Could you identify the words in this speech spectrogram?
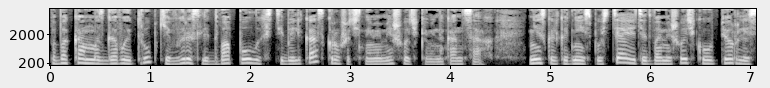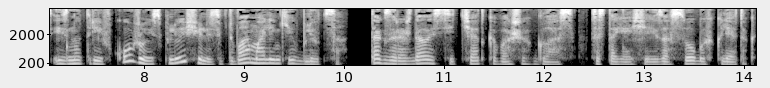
По бокам мозговой трубки выросли два полых стебелька с крошечными мешочками на концах. Несколько дней спустя эти два мешочка уперлись изнутри в кожу и сплющились в два маленьких блюдца. Так зарождалась сетчатка ваших глаз, состоящая из особых клеток,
